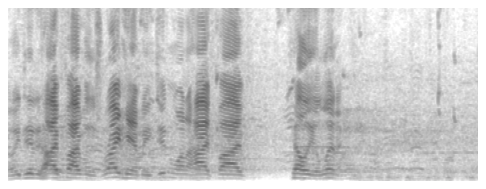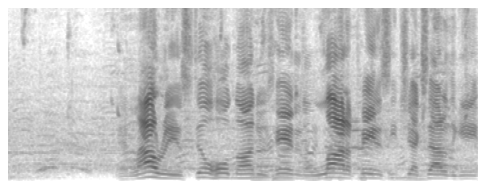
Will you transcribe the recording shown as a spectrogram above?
No, he did a high five with his right hand, but he didn't want to high five Kelly Olynyk. And Lauri is still holding on to his hand in a lot of pain as he checks out of the game.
